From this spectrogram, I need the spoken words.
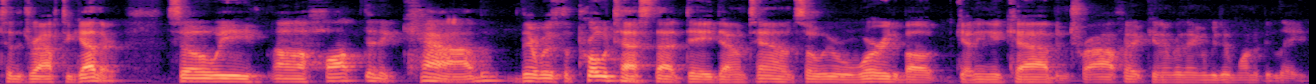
to the draft together. So we uh, hopped in a cab. There was the protest that day downtown, so we were worried about getting a cab and traffic and everything. and We didn't want to be late,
